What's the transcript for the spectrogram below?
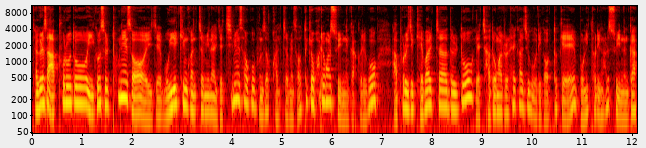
자, 그래서 앞으로도 이것을 통해서 이제 모이에킹 관점이나 이제 침해 사고 분석 관점에서 어떻게 활용할 수 있는가, 그리고 앞으로 이제 개발자들도 예, 자동화를 해가지고 우리가 어떻게 모니터링 할 수 있는가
